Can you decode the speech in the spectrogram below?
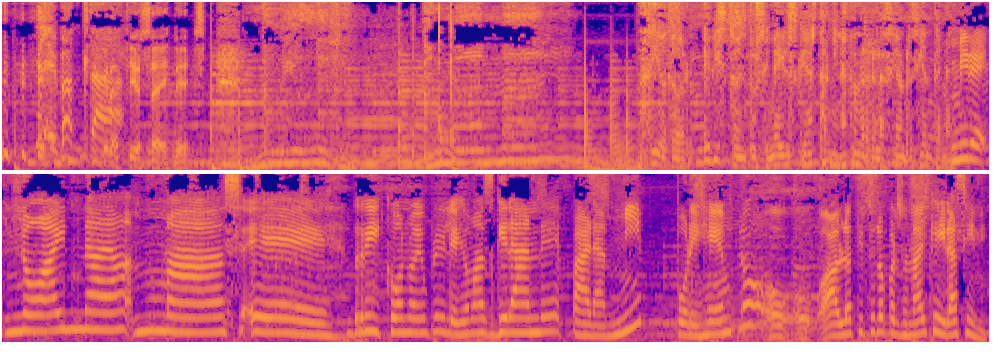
¡Levanta! Graciosa eres. Theodore, he visto en tus emails que has terminado una relación recientemente. Mire, no hay nada más eh, rico, no hay un privilegio más grande para mí, por ejemplo, o, o hablo a título personal, que ir a cine.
